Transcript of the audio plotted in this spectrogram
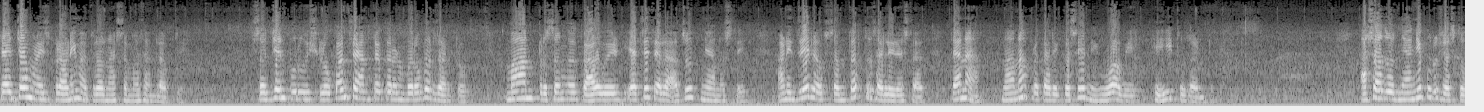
त्यांच्यामुळेच प्राणी मात्रांना समाधान लाभते. सज्जन पुरुष लोकांचे अंतकरण बरोबर जाणतो. मान प्रसंग काळवेळ याचे त्याला अचूक ज्ञान असते. आणि जे लोक संतप्त झालेले असतात त्यांना नाना प्रकारे कसे निघवावे हेही तो जाणतो. असा जो ज्ञानी पुरुष असतो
